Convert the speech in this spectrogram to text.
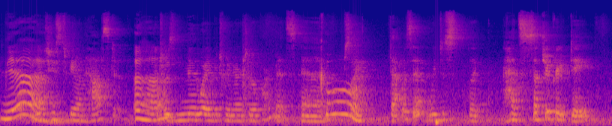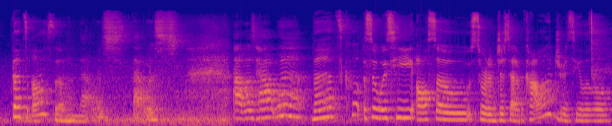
Yeah. which used to be on Houston, Uh-huh. which was midway between our two apartments, and Cool. like that was it. We just like had such a great date, That's and awesome. that was that was that was how it went. That's cool. So was he also sort of just out of college, or is he a little?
